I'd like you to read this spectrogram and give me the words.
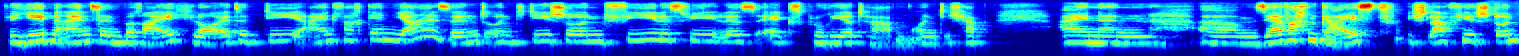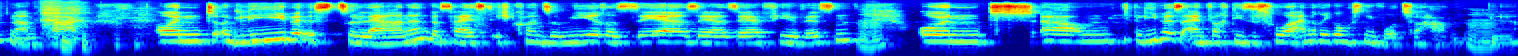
Für jeden einzelnen Bereich Leute, die einfach genial sind und die schon vieles, vieles exploriert haben. Und ich habe einen ähm, sehr wachen Geist. Ich schlafe vier Stunden am Tag und, und liebe es zu lernen. Das heißt, ich konsumiere sehr, sehr, sehr viel Wissen mhm. und ähm, liebe es einfach, dieses hohe Anregungsniveau zu haben. Mhm. Ja.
